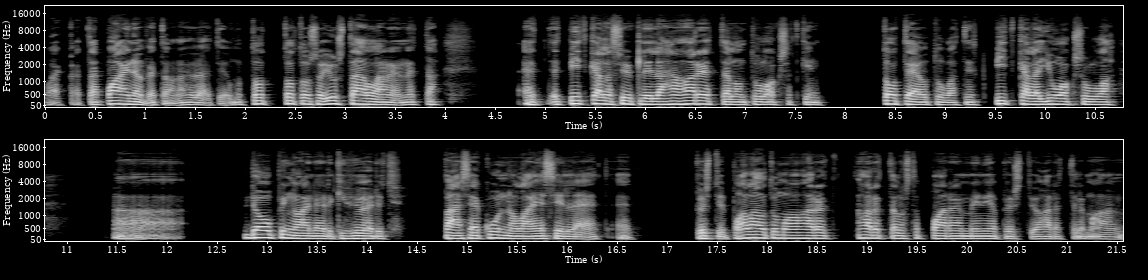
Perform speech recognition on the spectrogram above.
vaikka, tai painonveto on hyötyä, mutta tot, totuus on just tällainen, että et, et pitkällä syklillähän harjoittelun tuloksetkin toteutuvat, niin pitkällä juoksulla dopingaineidenkin hyödyt pääsee kunnolla esille, että et pystyy palautumaan harjo- harjoittelusta paremmin ja pystyy harjoittelemaan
